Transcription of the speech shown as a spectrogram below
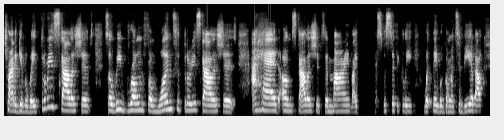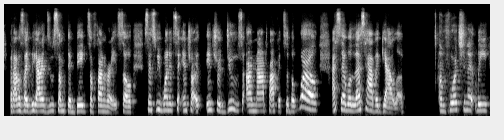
try to give away three scholarships. So we've grown from one to three scholarships. I had um, scholarships in mind, like specifically what they were going to be about but i was like we got to do something big to fundraise so since we wanted to intro- introduce our nonprofit to the world i said well let's have a gala Unfortunately,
